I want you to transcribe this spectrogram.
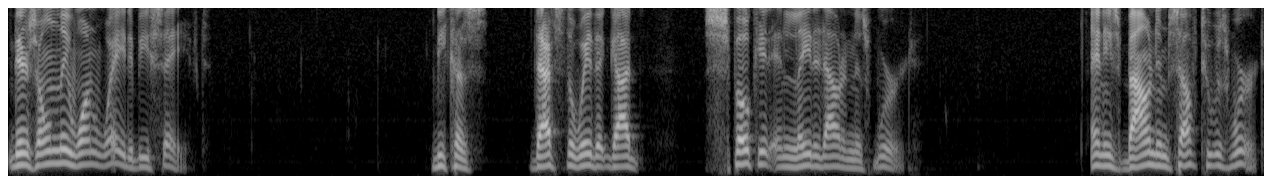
There's only one way to be saved because that's the way that God spoke it and laid it out in His Word. And He's bound Himself to His Word.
